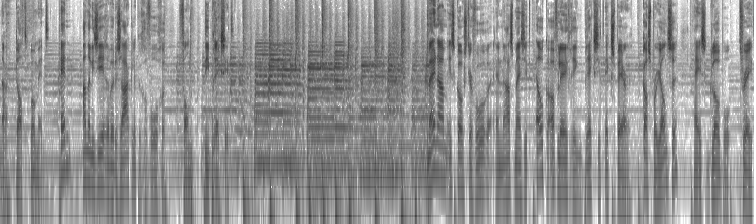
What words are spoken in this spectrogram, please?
naar dat moment. En analyseren we de zakelijke gevolgen van die Brexit. Mijn naam is Koos Tervoren en naast mij zit elke aflevering Brexit-expert Casper Jansen. Hij is Global Trade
